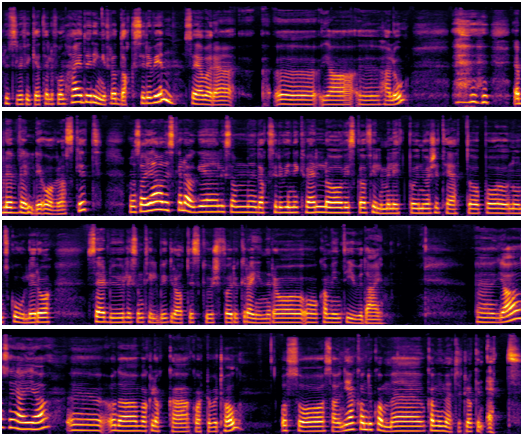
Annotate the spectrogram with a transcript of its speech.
plutselig fikk jeg telefon. 'Hei, du ringer fra Dagsrevyen.' Så jeg bare uh, Ja, hallo? jeg ble veldig overrasket. Og hun sa ja, vi skal lage liksom, Dagsrevyen i kveld, og vi skal filme litt på universitetet og på noen skoler. og Ser du liksom tilby gratis kurs for ukrainere, og, og kan vi intervjue deg? Uh, ja, sa jeg ja. Uh, og da var klokka kvart over tolv. Og så sa hun ja, kan du komme, kan vi møtes klokken ett?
